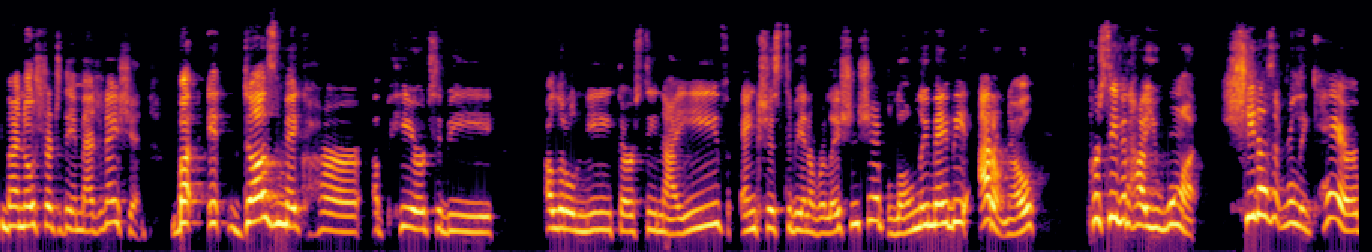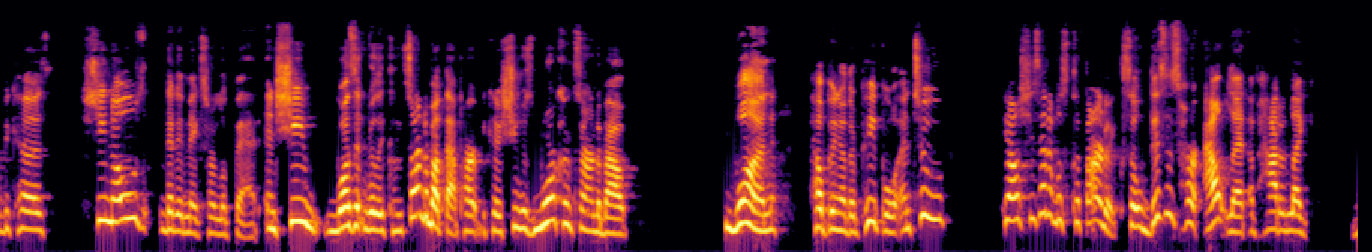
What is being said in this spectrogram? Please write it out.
by no stretch of the imagination, but it does make her appear to be a little needy, thirsty, naive, anxious to be in a relationship, lonely, maybe. I don't know. Perceive it how you want. She doesn't really care because she knows that it makes her look bad. And she wasn't really concerned about that part because she was more concerned about one, helping other people, and two, y'all, she said it was cathartic. So this is her outlet of how to like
